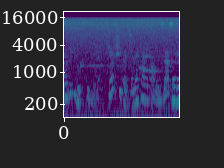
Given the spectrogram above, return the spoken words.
cauzează virusurile, chiar și pe cele care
